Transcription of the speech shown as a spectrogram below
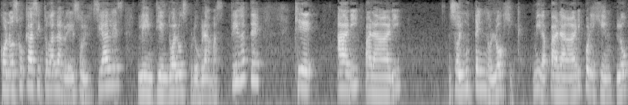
Conozco casi todas las redes sociales, le entiendo a los programas. Fíjate que Ari, para Ari, soy muy tecnológica. Mira, para Ari, por ejemplo,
